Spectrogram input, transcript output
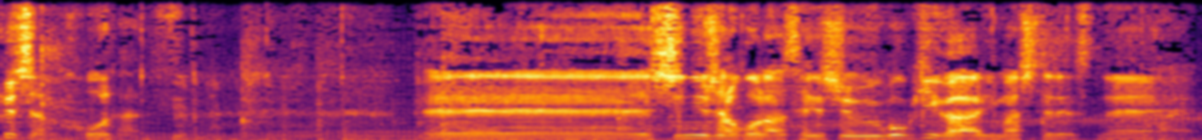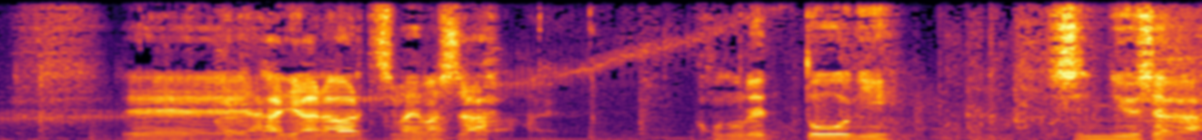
入社のコーナーです。えー、新入社のコーナー、先週動きがありましてですね、えー、やはり現れてしまいました。はい。この列島に、新入社が、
